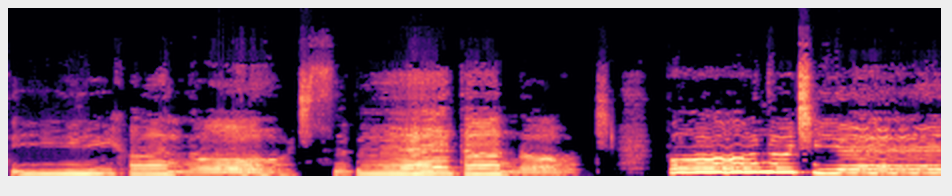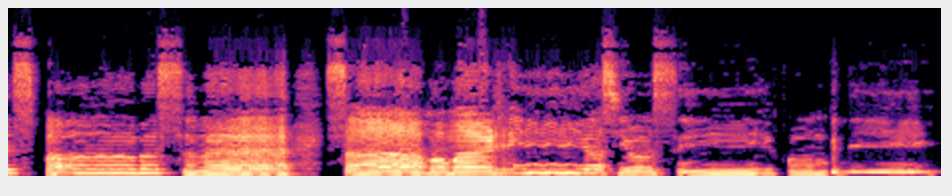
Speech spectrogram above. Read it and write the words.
Tichá noč, světa noč, ponoč je, spava své, samo Maria s Josifom bdí.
